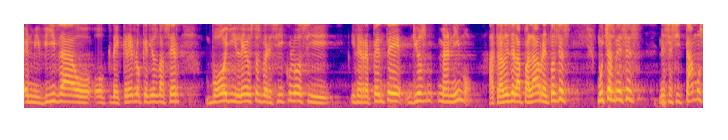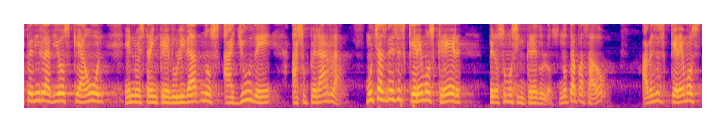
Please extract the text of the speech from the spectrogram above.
en mi vida o, de creer lo que Dios va a hacer. Voy y leo estos versículos y, y de repente Dios me animo a través de la palabra. Entonces, muchas veces necesitamos pedirle a Dios que aún en nuestra incredulidad nos ayude a superarla. Muchas veces queremos creer, pero somos incrédulos. ¿No te ha pasado? A veces queremos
